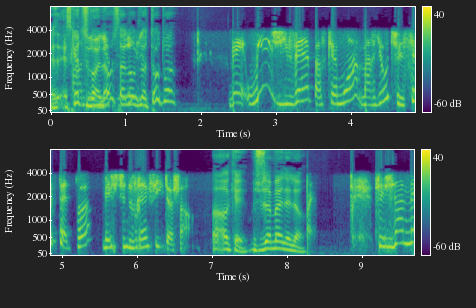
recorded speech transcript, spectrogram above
Est-ce que tu vas là au salon de l'auto, toi? Ben oui, j'y vais parce que moi, Mario, tu le sais peut-être pas, mais je suis une vraie fille de char. Ah, OK. Je suis jamais allé là. Tu n'es jamais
